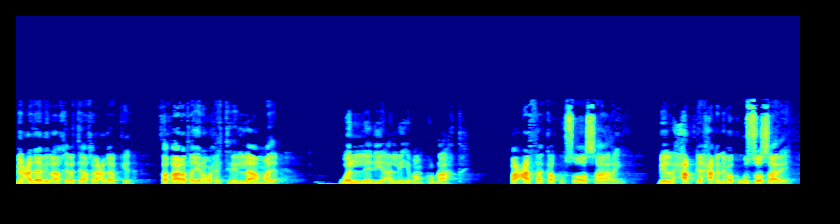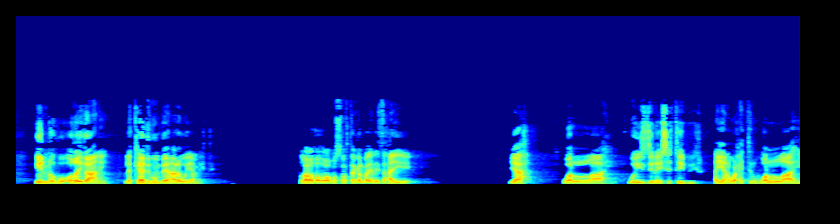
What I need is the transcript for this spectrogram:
min cadaabil aakhirati aakhira cadaabkeeda. Fa qaalat ayana waxay tidhi laa maya waaladii allihii baan ku dhaartay bacahaka ku soo saaray bilxaqi xaqnimo kugu soo saaray innahu odaygaani la kaadibun beenaalo weeyaan bayt labadooda ma suurtagal baa inay saxan yah wallaahi way zinaysatay buu yiri ayana waxay tiri wallaahi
